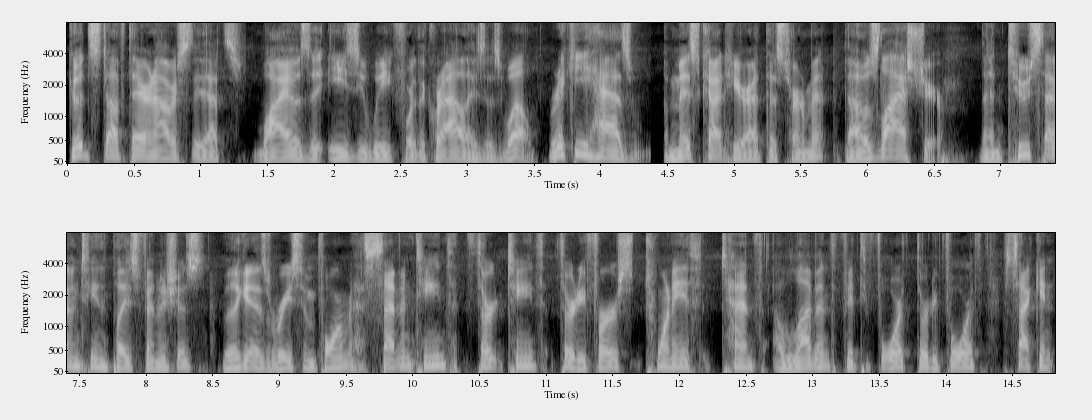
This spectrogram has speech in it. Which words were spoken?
good stuff there. And obviously, that's why it was an easy week for the Corales as well. Rickie has a miscut here at this tournament. That was last year. Then two 17th place finishes. We look at his recent form 17th, 13th, 31st, 20th, 10th, 11th, 54th, 34th, 2nd,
